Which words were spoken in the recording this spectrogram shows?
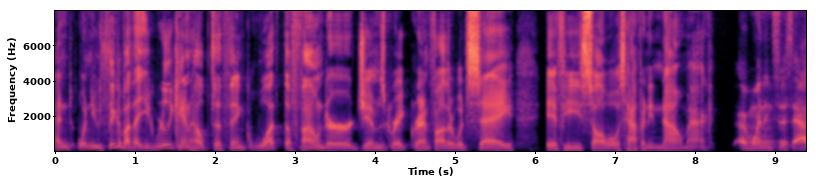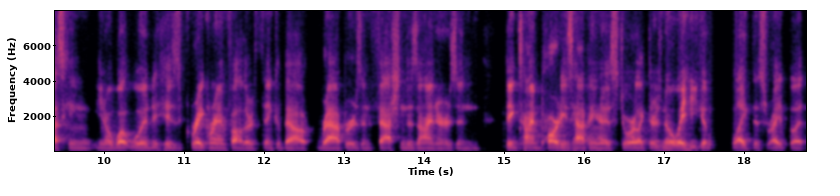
And when you think about that, you really can't help to think what the founder, Jim's great grandfather, would say if he saw what was happening now, Mack. I went into this asking, you know, what would his great grandfather think about rappers and fashion designers and big time parties happening at his store? Like, there's no way he could like this, right? But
